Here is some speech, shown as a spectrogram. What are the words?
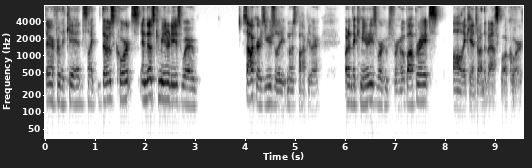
there for the kids. Like those courts in those communities where soccer is usually most popular, but in the communities where Hoops for Hope operates, all the kids are on the basketball court.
